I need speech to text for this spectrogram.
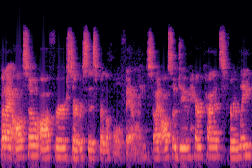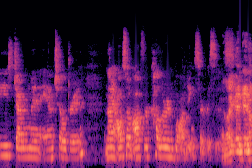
but I also offer services for the whole family. So, I also do haircuts for ladies, gentlemen, and children. And I also offer color and blonding services. Right? And, and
